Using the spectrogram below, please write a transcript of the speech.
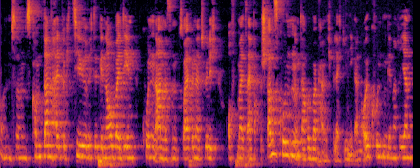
Und ähm, es kommt dann halt wirklich zielgerichtet genau bei den Kunden an. Das sind im Zweifel natürlich oftmals einfach Bestandskunden und darüber kann ich vielleicht weniger Neukunden generieren.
